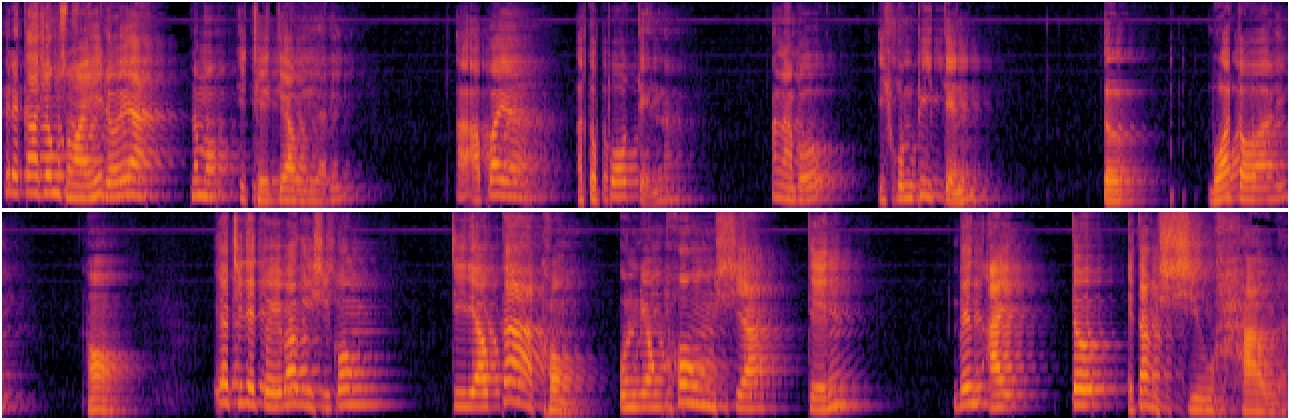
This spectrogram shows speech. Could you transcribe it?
迄个甲种线迄落啊，那么伊提掉伊啊你，啊后摆啊，啊都补电啊，啊若无伊分泌电，都无法度啊你，吼，呀，即个题目伊是讲治疗甲亢，运用放射电免爱都会当收效了。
